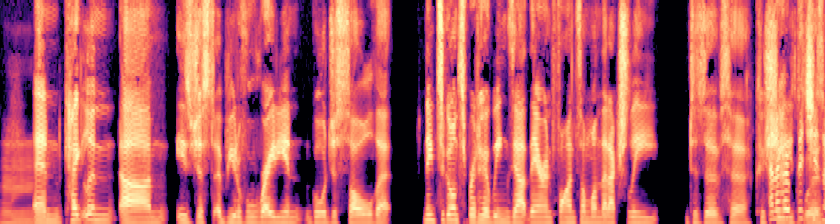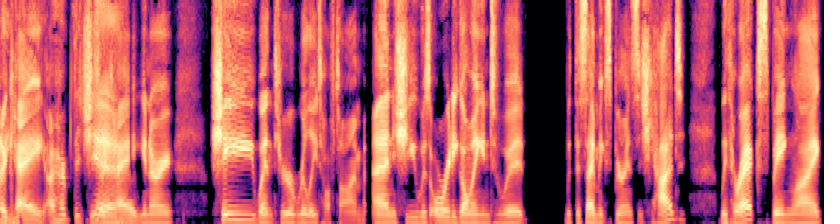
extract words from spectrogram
Mm. And Caitlin um, is just a beautiful, radiant, gorgeous soul that needs to go and spread her wings out there and find someone that actually deserves her. Because And I hope that she's okay. I hope that she's Yeah. okay. You know, she went through a really tough time, and she was already going into it with the same experience that she had with her ex, being like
